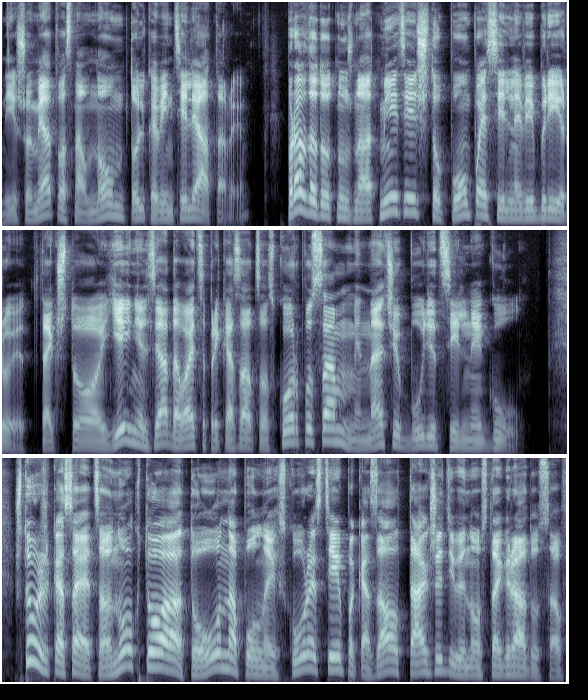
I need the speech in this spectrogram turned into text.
и шумят в основном только вентиляторы. Правда, тут нужно отметить, что помпа сильно вибрирует, так что ей нельзя давать соприкасаться с корпусом, иначе будет сильный гул. Что же касается Noctua, то он на полной скорости показал также 90 градусов,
